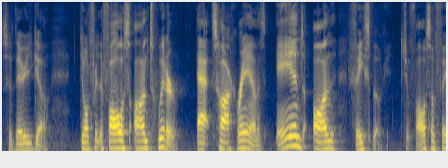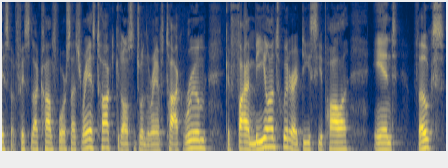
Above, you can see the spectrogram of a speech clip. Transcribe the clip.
so there you go. Don't forget to follow us on Twitter at Talk Rams and on Facebook. You can follow us on Facebook, facebook.com forward slash Rams Talk. You can also join the Rams Talk room. You can find me on Twitter at DC Apollo. And folks,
